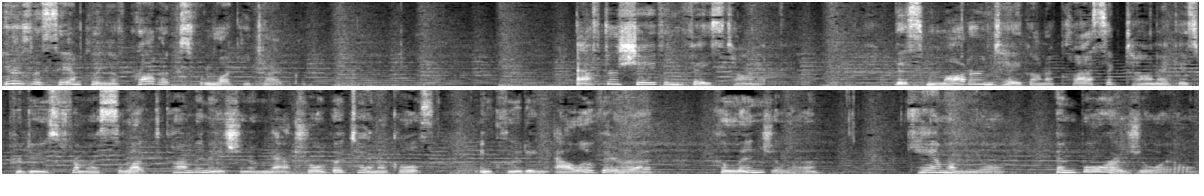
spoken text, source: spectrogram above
Here's a sampling of products from Lucky Tiger. Aftershave and Face Tonic. This modern take on a classic tonic is produced from a select combination of natural botanicals, including aloe vera, calendula, chamomile, and borage oil.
